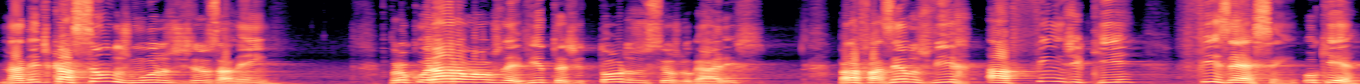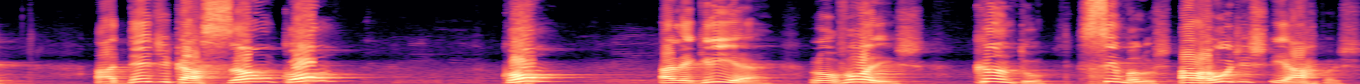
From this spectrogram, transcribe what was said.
Na dedicação dos muros de Jerusalém, procuraram aos levitas de todos os seus lugares para fazê-los vir a fim de que fizessem o quê? a dedicação com com alegria, louvores, canto, símbolos, alaúdes e harpas.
